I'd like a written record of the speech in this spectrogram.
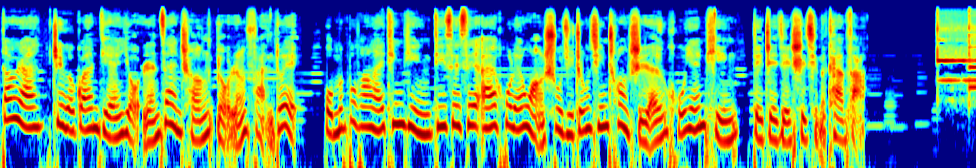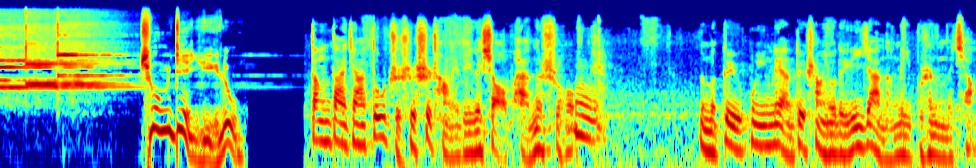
当然，这个观点有人赞成，有人反对。我们不妨来听听 DCCI 互联网数据中心创始人胡延平对这件事情的看法。充电语录：当大家都只是市场里的一个小盘的时候，嗯。那么，对于供应链对上游的一个议价能力不是那么强，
